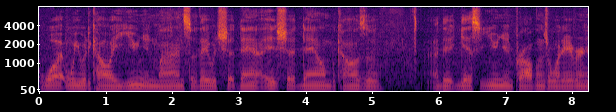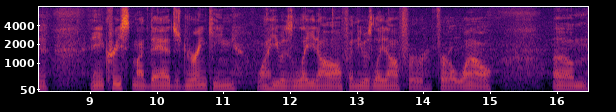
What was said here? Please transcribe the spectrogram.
what we would call a union mine so they would shut down it shut down because of I did guess union problems or whatever, and it increased my dad's drinking while he was laid off, and he was laid off for for a while. Um,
